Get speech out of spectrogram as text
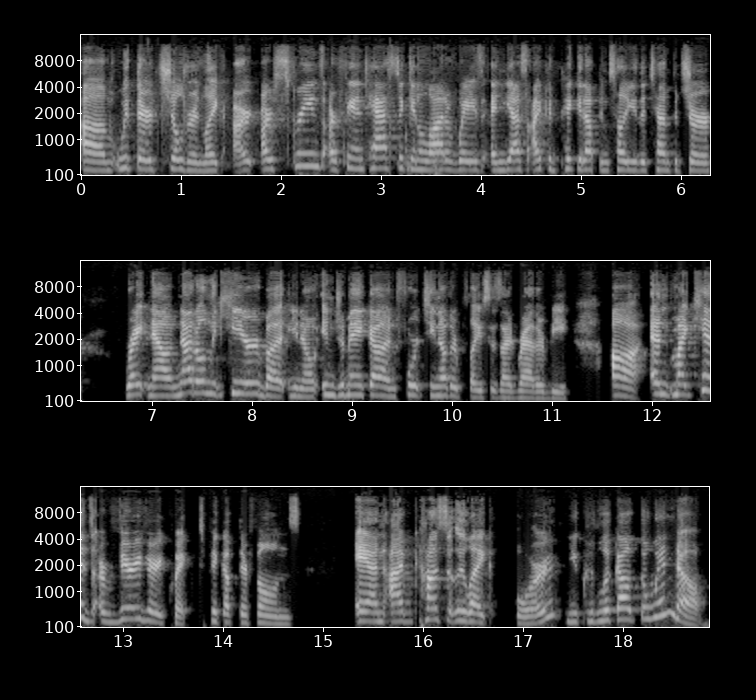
um, with their children. Like our, our screens are fantastic in a lot of ways. And yes, I could pick it up and tell you the temperature right now, not only here, but you know, in Jamaica and 14 other places I'd rather be. Uh, and my kids are very, very quick to pick up their phones. And I'm constantly like, or you could look out the window.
